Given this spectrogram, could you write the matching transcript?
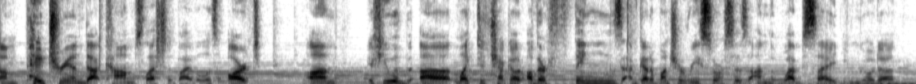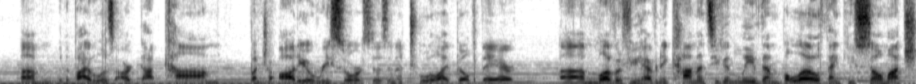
um, patreon.com slash the Bible is art. Um, if you would uh, like to check out other things, I've got a bunch of resources on the website. You can go to um, thebibleisart.com, a bunch of audio resources and a tool I built there. Um, love if you have any comments, you can leave them below. Thank you so much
